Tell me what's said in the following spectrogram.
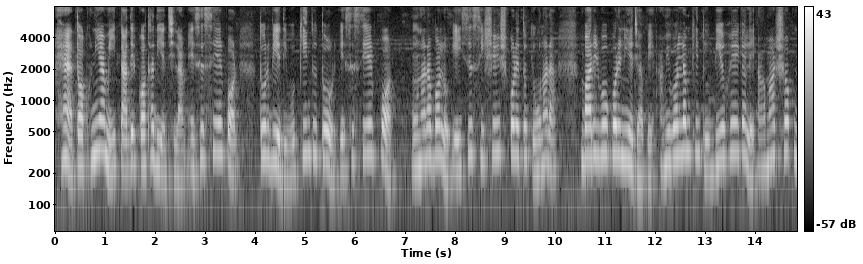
হ্যাঁ তখনই আমি তাদের কথা দিয়েছিলাম, এসএসসি এর পর তোর বিয়ে দিব। কিন্তু তোর এসএসসি এর পর ওনারা বলো, এইচএসসি শেষ করে তোকে ওনারা বাড়ির বউ করে নিয়ে যাবে। আমি বললাম, কিন্তু বিয়ে হয়ে গেলে আমার স্বপ্ন?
